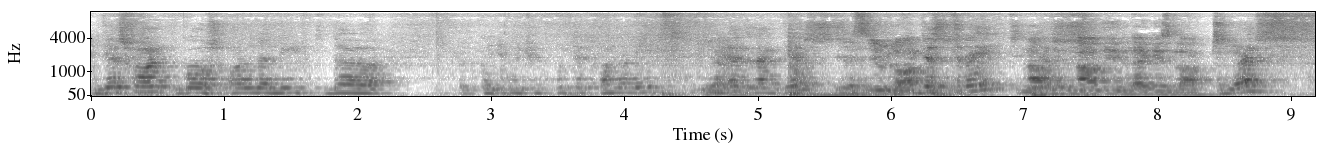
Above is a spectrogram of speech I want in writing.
This one goes underneath the, could you, could you put it underneath? Yeah. Yeah, like this? Yes, you lock it. straight? Now, Yes. now the leg is locked. Yes,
